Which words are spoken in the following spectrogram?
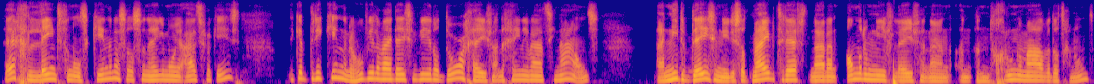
hè, geleend van onze kinderen, zoals een hele mooie uitspraak is. Ik heb drie kinderen. Hoe willen wij deze wereld doorgeven aan de generatie na ons? Nou, niet op deze manier. Dus wat mij betreft naar een andere manier van leven, naar een, een, een groene maal hebben we dat genoemd.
